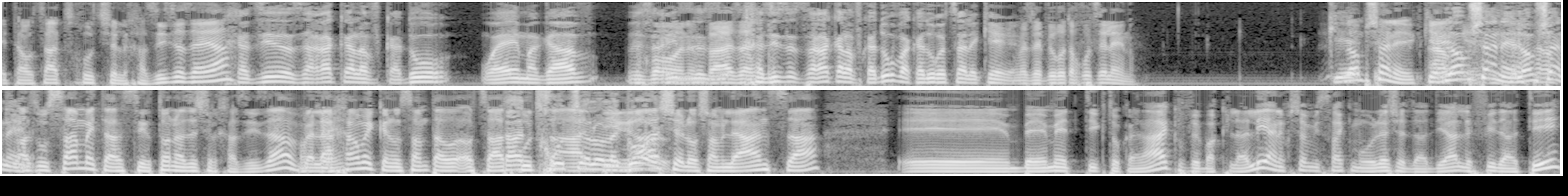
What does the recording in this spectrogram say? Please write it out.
את ההוצאת חוץ של חזיזה זה היה? חזיזה זרק עליו כדור, הוא היה עם הגב, נכון, וזריז- ואז- חזיזה זרק עליו כדור והכדור יצא לקרן. ואז העבירו את החוץ אלינו. לא משנה. כן. לא משנה, לא משנה. אז הוא שם את הסרטון הזה של חזיזה, ולאחר מכן הוא שם את ההוצאת את חוץ האדירה לגול. שלו שם לאנסה. אה, באמת טיק טוק ענק, ובכללי אני חושב משחק מעולה של דדיה, לפי דעתי.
